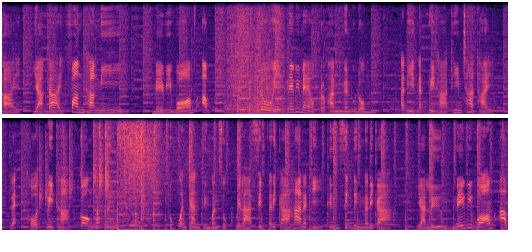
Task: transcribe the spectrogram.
ขาย อยากได้ฟังทางนี้ Navy Warm Up โดย Navy แมวประพันธ์เงินอุดม อดีตนักกรีฑาทีมชาติไทย และโค้ชกรีฑากองทัพเรือ ทุกวันจันทร์ถึงวันศุกร์เวลา 10นาฬิกา5นาทีถึง 11นาฬิกาอย่าลืม Navy Warm Up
